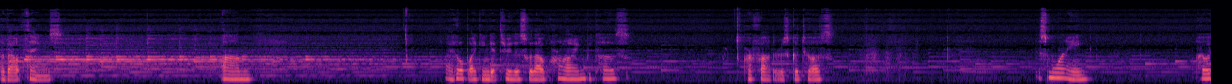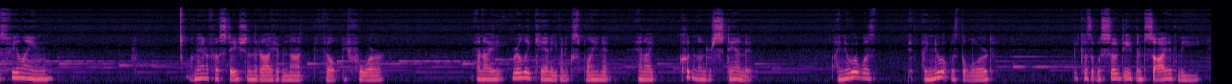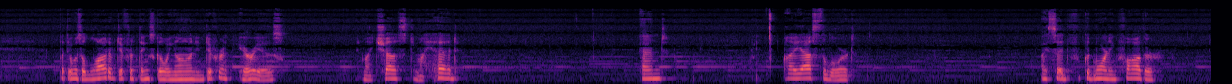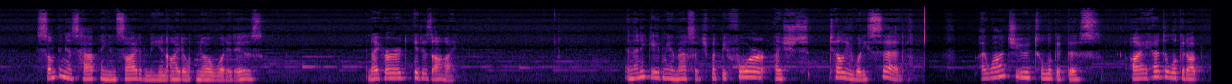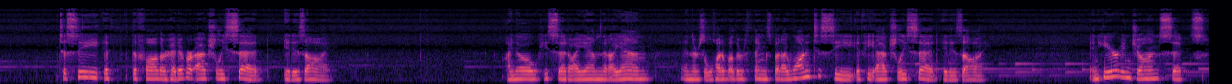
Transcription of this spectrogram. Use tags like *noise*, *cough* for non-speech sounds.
about things. Um, I hope I can get through this without crying because our Father is good to us. This morning, I was feeling a manifestation that I have not felt before, and I really can't even explain it, and I couldn't understand it. I knew it was I knew it was the Lord because it was so deep inside of me but there was a lot of different things going on in different areas in my chest, in my head. And I asked the Lord, I said, Good morning, Father. Something is happening inside of me, and I don't know what it is. And I heard, It is I. And then he gave me a message. But before I sh- tell you what he said. I want you to look at this. I had to look it up to see if the Father had ever actually said, It is I. I know he said, I am that I am, and there's a lot of other things, but I wanted to see if he actually said, It is I. And here in John 6,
